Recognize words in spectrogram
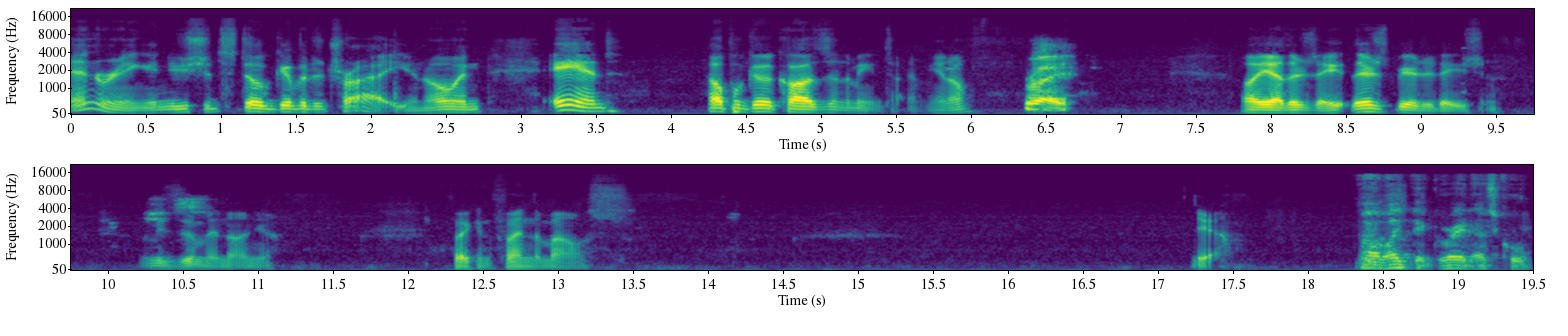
entering, and you should still give it a try, you know, and and help a good cause in the meantime, you know. Right. Oh yeah, there's a there's bearded Asian. Let me zoom in on you if I can find the mouse. Yeah, oh, I like that. Great. That's cool.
